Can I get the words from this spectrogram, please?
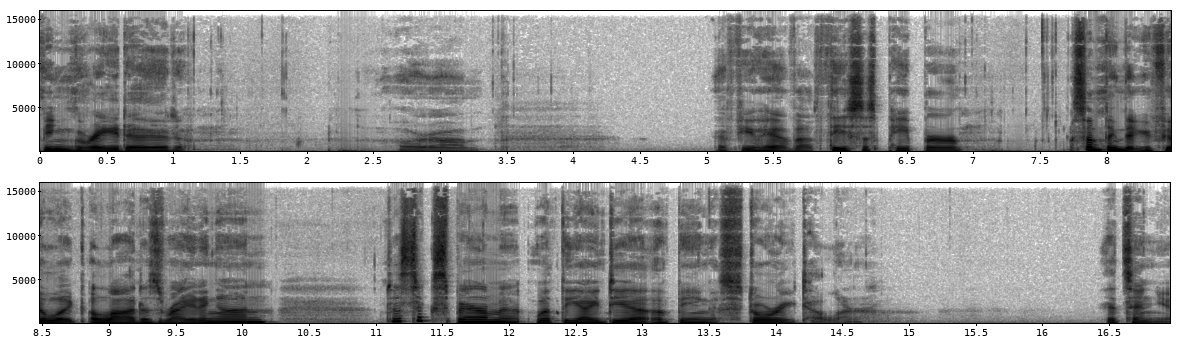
being graded, or um, if you have a thesis paper, something that you feel like a lot is writing on, just experiment with the idea of being a storyteller. It's in you.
